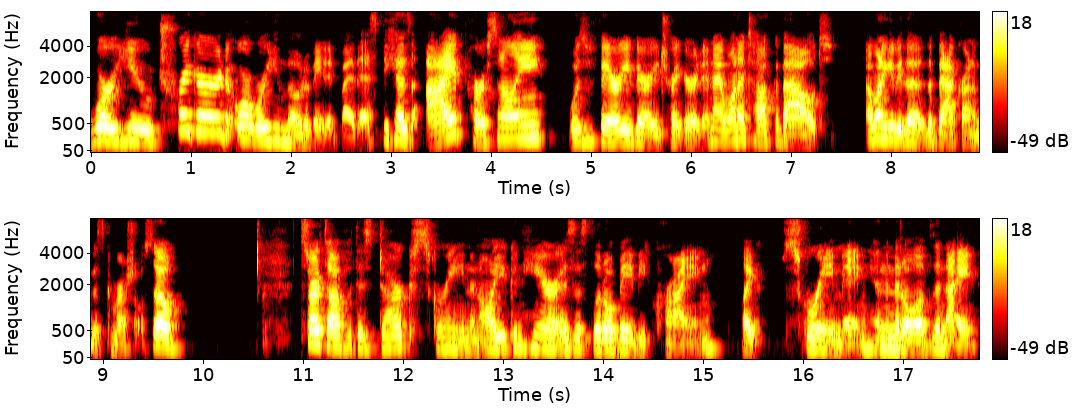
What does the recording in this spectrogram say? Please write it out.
were you triggered or were you motivated by this? Because I personally was very very triggered and I want to talk about I want to give you the the background of this commercial. So it starts off with this dark screen and all you can hear is this little baby crying, like screaming in the middle of the night.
